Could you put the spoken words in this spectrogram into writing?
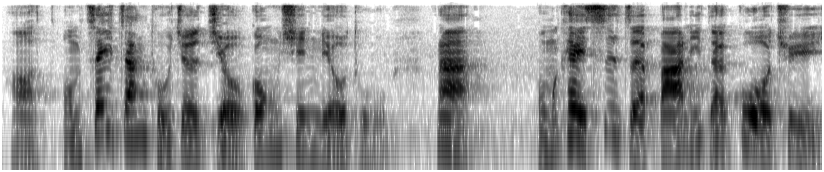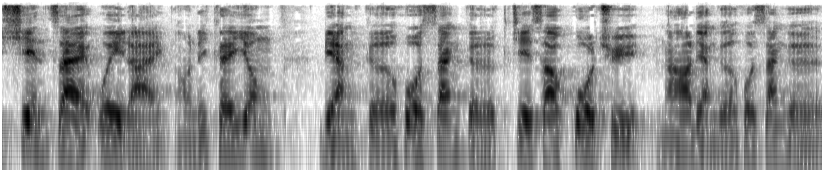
好，我们这一张图就是九宫心流图。那我们可以试着把你的过去、现在、未来，哦，你可以用两格或三格介绍过去，然后两格或三格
